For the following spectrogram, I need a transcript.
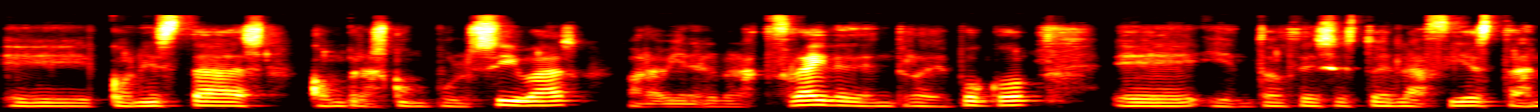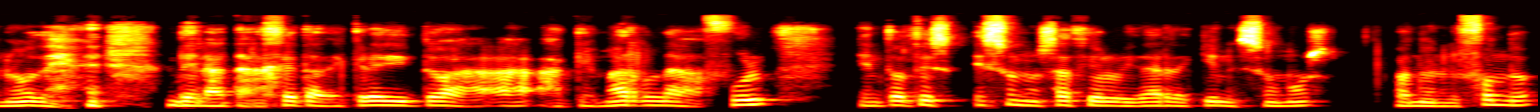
eh, con estas compras compulsivas. Ahora viene el Black Friday dentro de poco eh, y entonces esto es la fiesta ¿no? de, la tarjeta de crédito a, a quemarla a full. Entonces eso nos hace olvidar de quiénes somos, cuando en el fondo,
